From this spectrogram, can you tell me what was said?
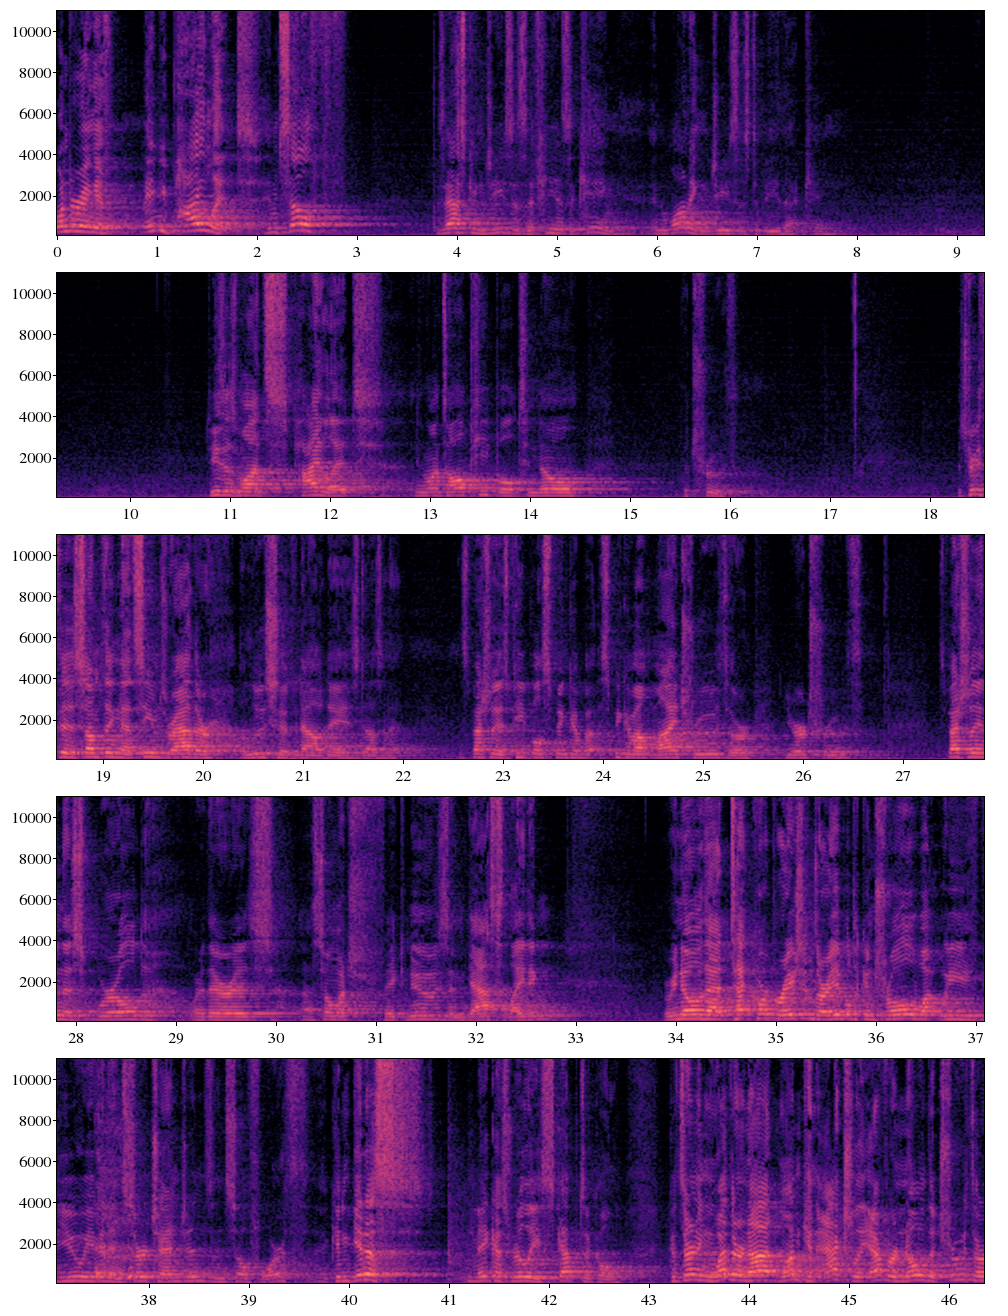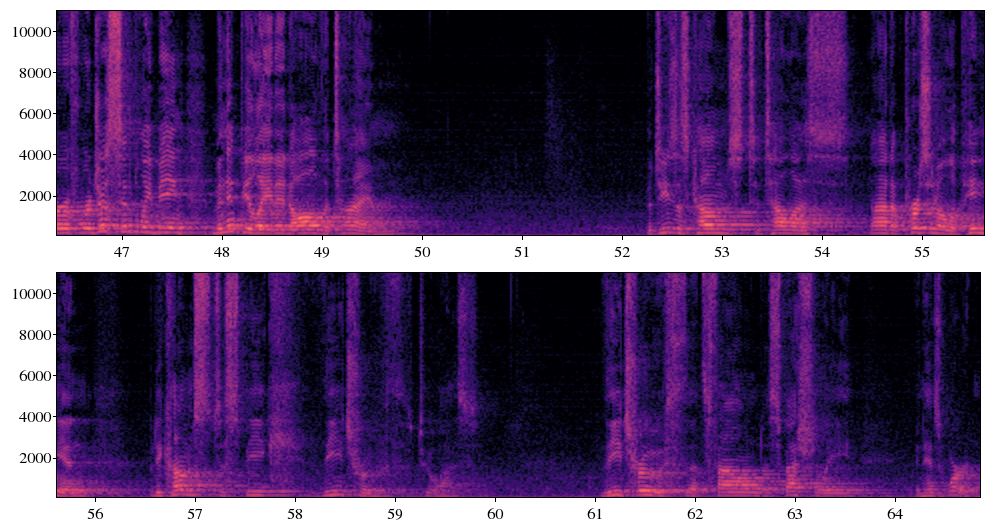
wondering if maybe Pilate himself is asking Jesus if he is a king and wanting Jesus to be that king. Jesus wants Pilate, and he wants all people to know the truth. The truth is something that seems rather elusive nowadays, doesn't it? Especially as people speak about, speak about my truth or your truth. Especially in this world where there is uh, so much fake news and gaslighting. We know that tech corporations are able to control what we view, even in search engines and so forth. It can get us, make us really skeptical concerning whether or not one can actually ever know the truth or if we're just simply being manipulated all the time. But Jesus comes to tell us not a personal opinion, but he comes to speak the truth to us. The truth that's found especially in His Word.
